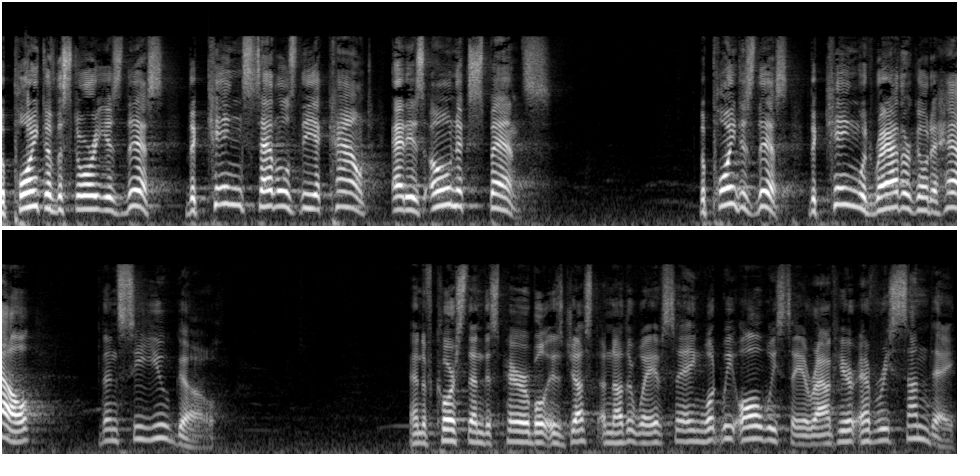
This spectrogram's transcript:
The point of the story is this the king settles the account at his own expense. The point is this the king would rather go to hell than see you go. And of course, then, this parable is just another way of saying what we always say around here every Sunday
